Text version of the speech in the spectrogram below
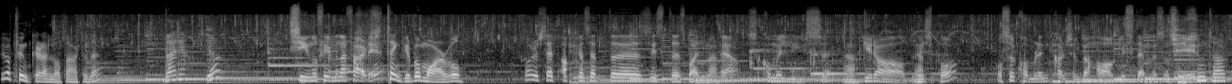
Jo, funker den låta her til det? Der, ja. Ja. Kinofilmen er ferdig. Så tenker du på Marvel. Nå har du sett, akkurat sett uh, siste Spiderman. Ja, så kommer lyset Ja. gradvis på, og så kommer det en, kanskje en behagelig stemme som sier Tusen takk.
